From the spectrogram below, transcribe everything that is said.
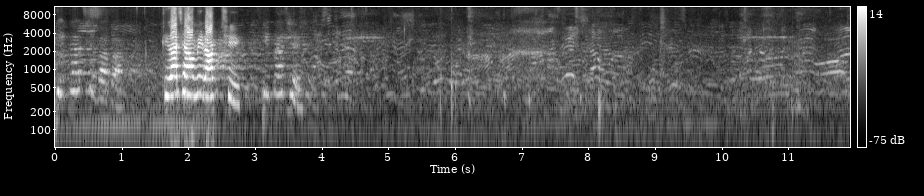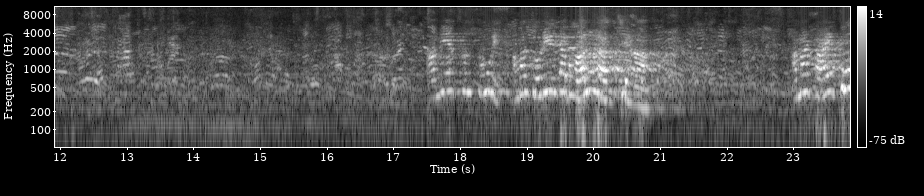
ঠিক আছে বাবা। ঠিক আছে আমি রাখছি। ঠিক আছে। আমি একটু শুই। আমার শরীরটা ভালো লাগছে না। আমার পায়ে খুব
